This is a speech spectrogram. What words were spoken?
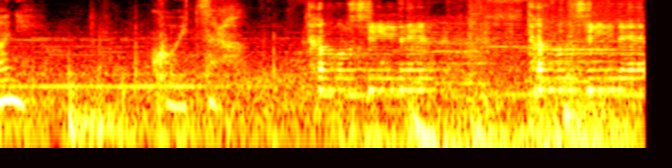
何？こいつら。楽しいね。楽しいね。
